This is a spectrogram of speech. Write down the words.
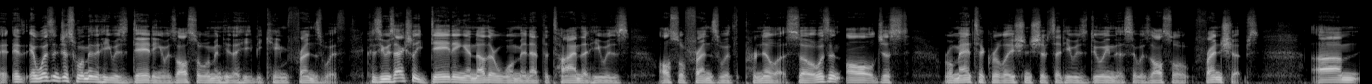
It, it, wasn't just women that he was dating; it was also women he, that he became friends with because he was actually dating another woman at the time that he was also friends with Pernilla. So it wasn't all just romantic relationships that he was doing this; it was also friendships. Um,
